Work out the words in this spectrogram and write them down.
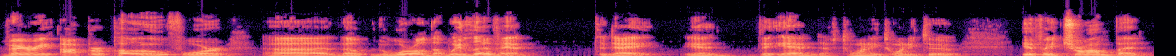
very apropos for uh, the, the world that we live in today in the end of 2022. If a trumpet,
